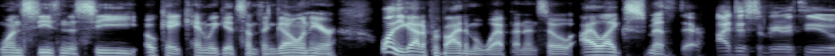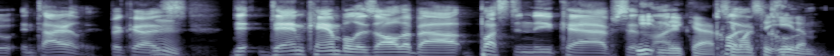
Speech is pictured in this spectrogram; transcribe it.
one season to see, okay, can we get something going here? Well, you got to provide him a weapon. And so I like Smith there. I disagree with you entirely because mm. D- Dan Campbell is all about busting kneecaps and Eating like kneecaps. Cl- he wants to cl- eat them.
